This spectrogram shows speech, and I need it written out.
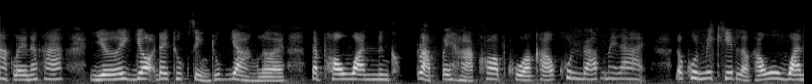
ากๆเลยนะคะ เย้ยเยาะได้ทุกสิ่งทุกอย่างเลย แต่พอวันหนึ่งเขากลับไปหาครอบครัวเขาคุณรับไม่ได้ แล้วคุณไม่คิดเหรอคะว่าวัน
